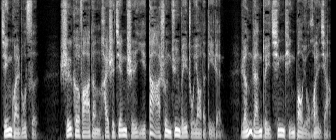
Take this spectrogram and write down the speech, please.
尽管如此，史可法等还是坚持以大顺军为主要的敌人。仍然对清廷抱有幻想，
